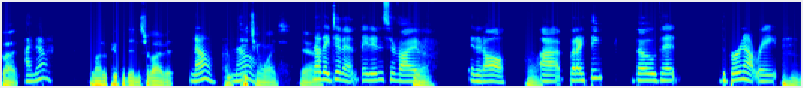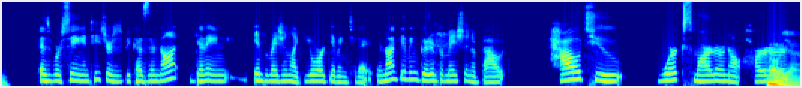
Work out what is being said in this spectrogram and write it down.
but I know. a lot of people didn't survive it. No, um, no. Teaching wise, yeah. No, they didn't. They didn't survive Yeah. it at all. Huh. Uh, but I think, though, that the burnout rate, Mhm. as we're seeing in teachers, is because they're not getting information like you're giving today. They're not giving good information about how to work smarter, not harder. Oh yeah,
